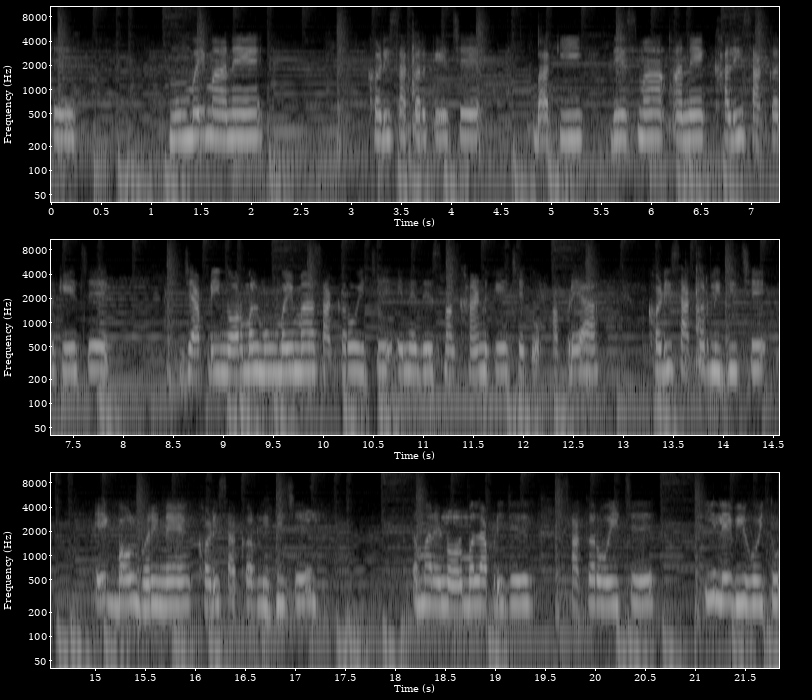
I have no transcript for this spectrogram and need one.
છે. મુંબઈમાં આને ખડી સાકર કહે છે, બાકી દેશમાં આને ખાલી સાકર કહે છે. જે આપણી નોર્મલ મુંબઈમાં સાકર હોય છે, એને દેશમાં ખાંડ કહે છે, તો આપણે આ ખડી સાકર લીધી છે. એક બાઉલ ભરીને ખડી સાકર લીધી છે. તમારે નોર્મલ આપણી જે સાકર હોય છે એ લેવી હોય તો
